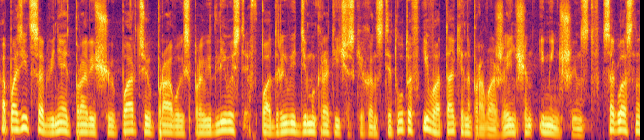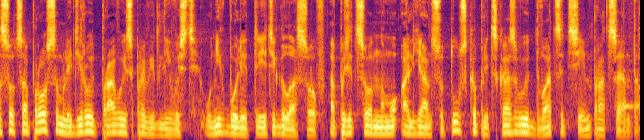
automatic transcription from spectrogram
Оппозиция обвиняет правящую партию «Право и справедливость» в подрыве демократических институтов и в атаке на права женщин и меньшинств. Согласно соцопросам, лидирует «Право и справедливость». У них более трети голосов. Оппозиционному альянсу Туска предсказывают 27%.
